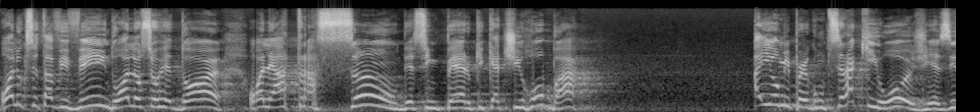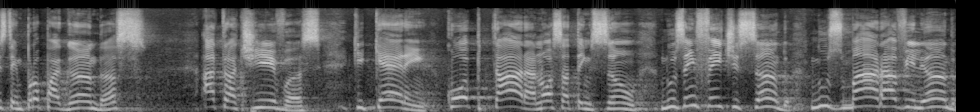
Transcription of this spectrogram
olha o que você está vivendo, olha ao seu redor, olha a atração desse império que quer te roubar. Aí eu me pergunto: será que hoje existem propagandas atrativas que querem cooptar a nossa atenção, nos enfeitiçando, nos maravilhando,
